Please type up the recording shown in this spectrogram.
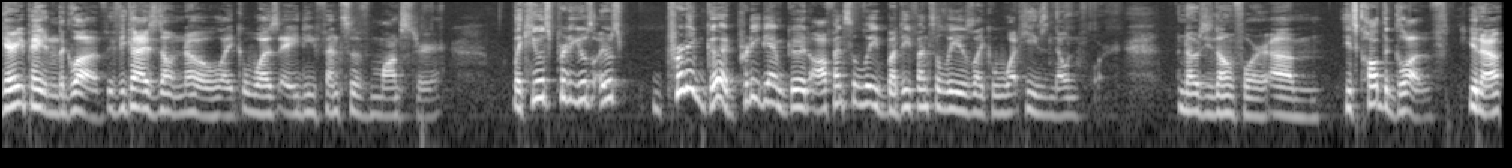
Gary Payton, the glove, if you guys don't know, like was a defensive monster. Like he was pretty, he was, it was pretty good, pretty damn good offensively, but defensively is like what he's known for. knows he's known for. Um, he's called the Glove, you know,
